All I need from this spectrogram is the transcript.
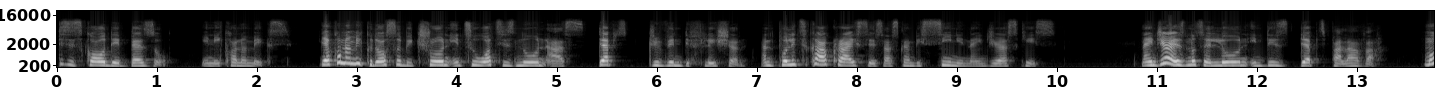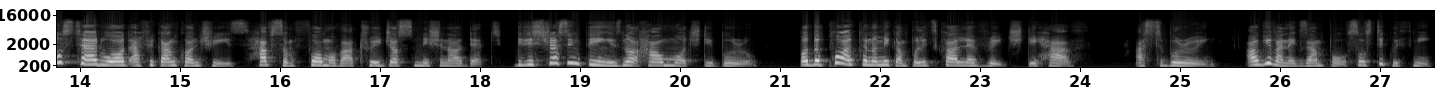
This is called a bezel in economics. The economy could also be thrown into what is known as debt driven deflation and political crisis, as can be seen in Nigeria's case. Nigeria is not alone in this debt palaver. Most third world African countries have some form of outrageous national debt. The distressing thing is not how much they borrow, but the poor economic and political leverage they have as to borrowing. I'll give an example, so stick with me.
